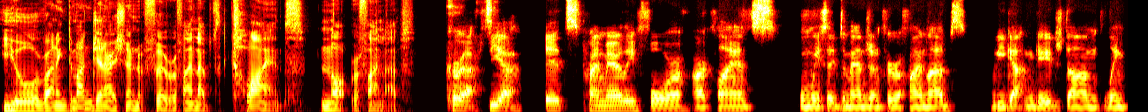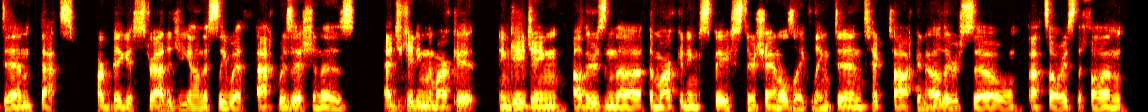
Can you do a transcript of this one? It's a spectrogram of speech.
you're running demand generation for Refine Labs clients, not Refine Labs. Correct. Yeah. It's primarily for our clients. When we say demand gen for Refine Labs, we got engaged on LinkedIn. That's our biggest strategy, honestly, with acquisition is educating the market engaging others in the, the marketing space through channels like LinkedIn, TikTok, and others. So that's always the fun.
